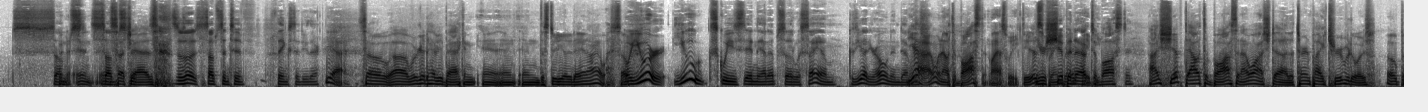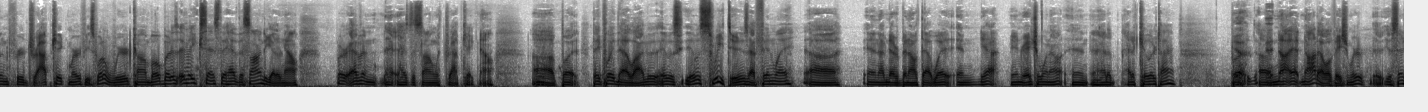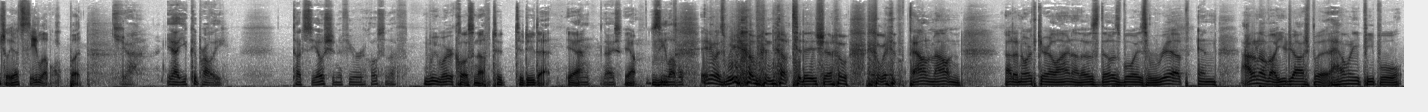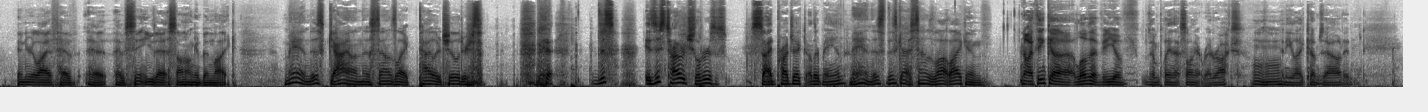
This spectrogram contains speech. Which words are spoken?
and, and such as there's other substantive things to do there. yeah. So uh, we're good to have you back in in, in the studio today in Iowa. So well, you were you squeezed in that episode with Sam because you had your own endeavors. yeah, I went out to Boston last week, dude. You're shipping break, out to. Boston. I shipped out to Boston. I watched uh, the Turnpike Troubadours open for Dropkick Murphys. What a weird combo, but it, it makes sense. They have the song together now. Or Evan has the song with Dropkick now. Uh, but they played that live. It, it was it was sweet, dude. It was at Fenway, uh, and I've never been out that way. And yeah, me and Rachel went out and, and had a had a killer time. But Yeah. uh, And- not at not elevation. We're essentially that's sea level. But Yeah, yeah, you could probably touch the ocean if you were close enough. we were close enough to to do that. Yeah. Mm, nice. Yeah. Sea Mhm. level. Anyways, we opened up today's show with Town Mountain out of North Carolina. Those those boys rip, and I don't know about you, Josh, but how many people in your life have have, have sent you that song and been like, "Man, this guy on this sounds like Tyler Childers." This is this Tyler Childers' side project, other band? Man, this this guy sounds a lot like him. No, I think uh, I love that video of them playing that song at Red Rocks, Mm-hmm. and he like comes out and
